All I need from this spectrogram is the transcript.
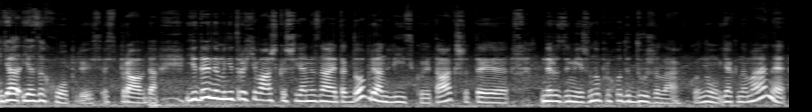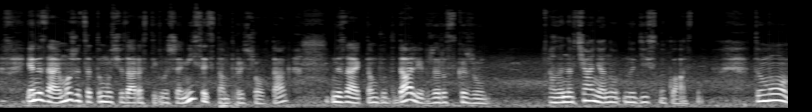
я, я захоплююсь, ось правда. Єдине, мені трохи важко, що я не знаю так добре англійської, так що ти не розумієш, воно проходить дуже легко. Ну, як на мене, я не знаю, може це тому, що зараз тільки лише місяць там пройшов, так? Не знаю, як там буде далі, вже розкажу. Але навчання ну, ну дійсно класне. Тому,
